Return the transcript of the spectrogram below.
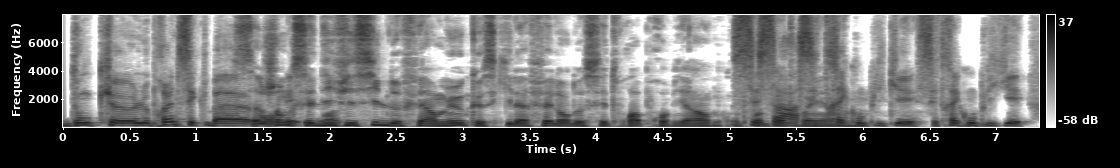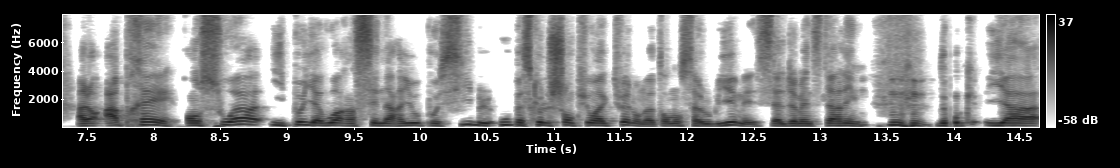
Donc euh, le problème c'est que bah, sachant que c'est difficile de faire mieux que ce qu'il a fait lors de ses trois premiers rounds C'est ça, c'est très compliqué, c'est très compliqué. Alors après, en soi, il peut y avoir un scénario possible ou parce que le champion actuel, on a tendance à l'oublier, mais c'est Aljamain Sterling. Donc il y a,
